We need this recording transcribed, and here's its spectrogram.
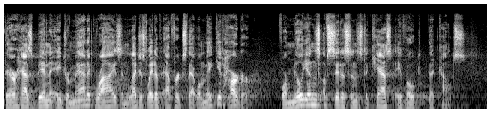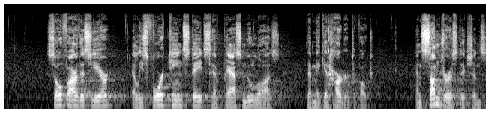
there has been a dramatic rise in legislative efforts that will make it harder for millions of citizens to cast a vote that counts. So far this year, at least 14 states have passed new laws that make it harder to vote. And some jurisdictions,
